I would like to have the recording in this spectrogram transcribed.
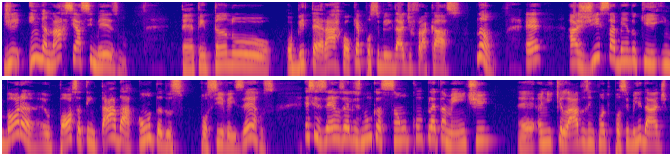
de enganar-se a si mesmo, tentando obliterar qualquer possibilidade de fracasso. Não, é agir sabendo que, embora eu possa tentar dar conta dos possíveis erros, esses erros eles nunca são completamente é, aniquilados enquanto possibilidade.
